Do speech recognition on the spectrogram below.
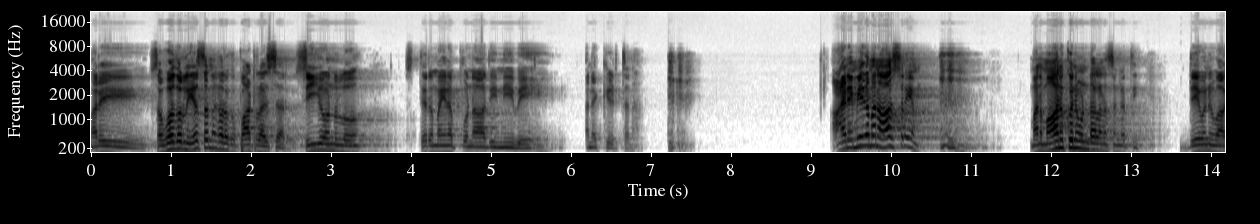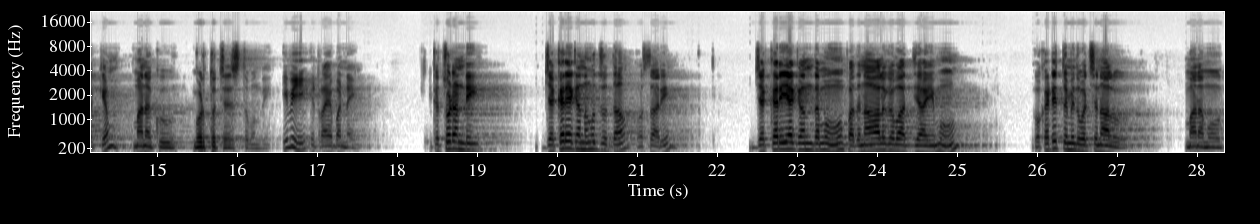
మరి సహోదరులు ఏసన్న గారు ఒక పాట రాశారు. సియోనులో స్థిరమైన పునాది నీవే అనే కీర్తన. ఆయన మీద మన ఆశ్రయం. మనం ఆనుకొని ఉండాలన్న సంగతి. దేవుని వాక్యం మనకు గుర్తు చేస్తూ ఉంది. ఇవి ఇటు రాయబడినాయి. ఇక చూడండి జకర్య గ్రంథము చూద్దాం ఒకసారి. జకర్య గ్రంథము పద్నాలుగవ అధ్యాయము ఒకటి తొమ్మిది వచనాలు మనము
